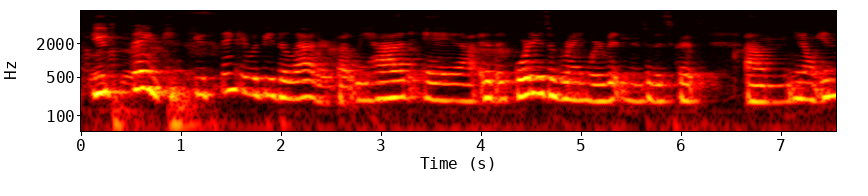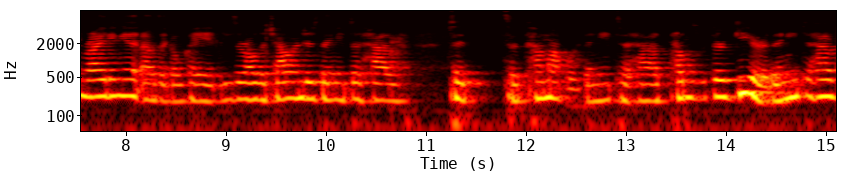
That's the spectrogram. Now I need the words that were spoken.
you'd think you'd think it would be the latter, but we had a uh, the four days of rain were written into the script. Um, you know, in writing it, I was like, okay, these are all the challenges they need to have to to come up with. They need to have problems with their gear. They need to have,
